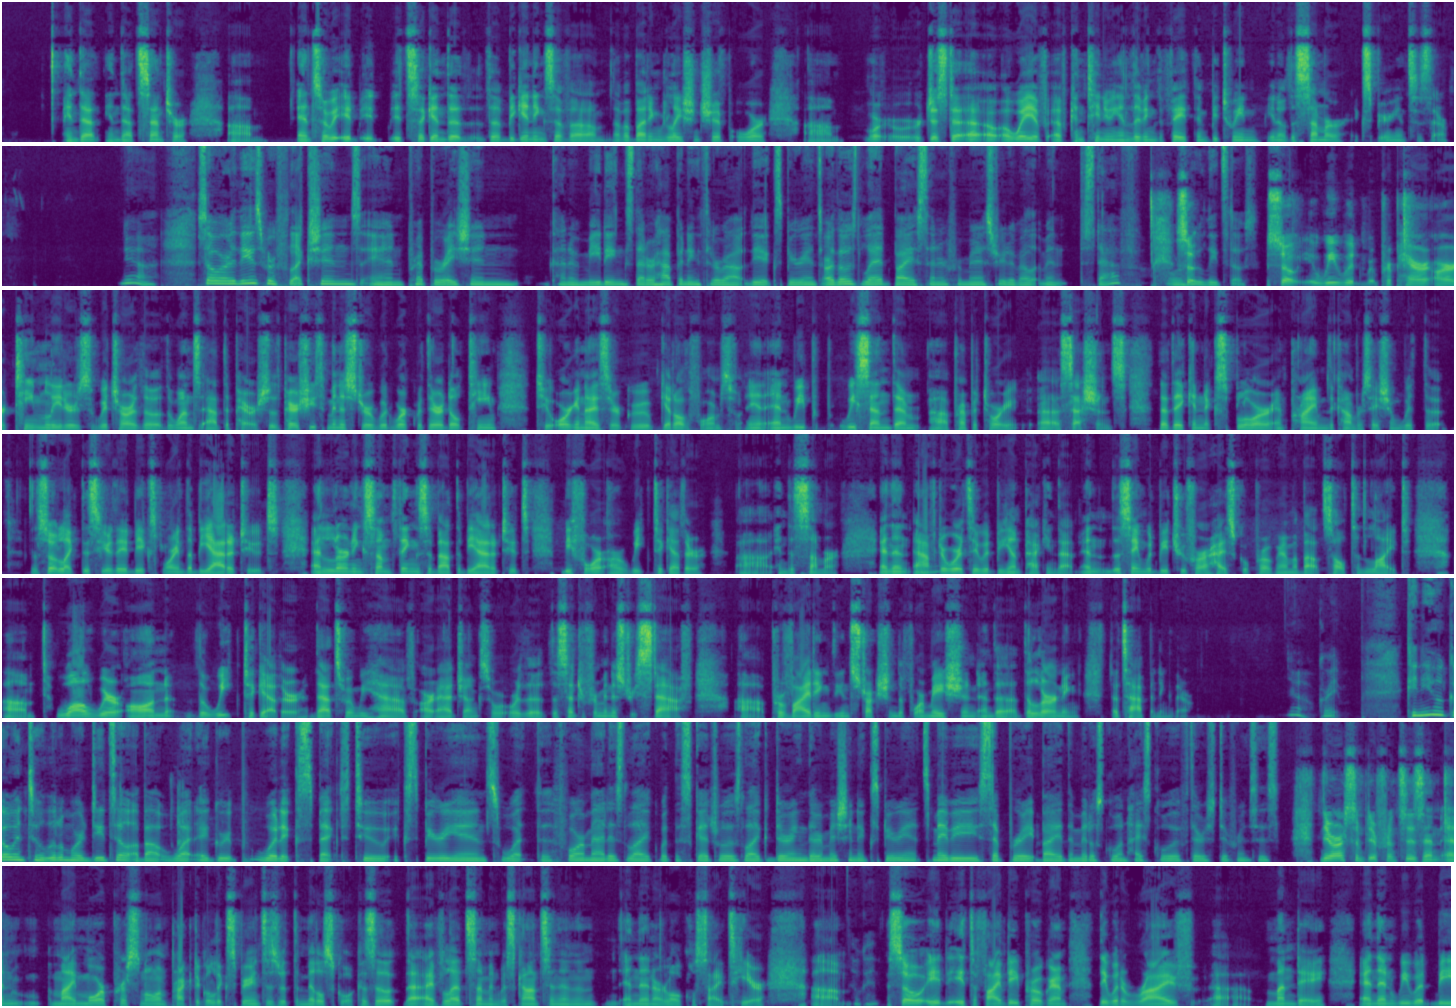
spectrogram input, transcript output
in that in that center. Um, and so it, it it's again the the beginnings of a of a budding relationship or um, or, or just a, a, a way of, of continuing and living the faith in between you know the summer experiences there. Yeah. So are these reflections and preparation kind of meetings that are happening throughout the experience. Are those led by a center for ministry development staff or so, who leads those? So we would prepare our team leaders which are the, the ones at the parish. So the parish youth minister would work with their adult team to organize their group get all the forms and, and we we send them uh, preparatory uh, sessions that they can explore and prime the conversation with the so, like this year, they'd be exploring the Beatitudes and learning some things about the Beatitudes before our week together uh, in the summer. And then mm-hmm. afterwards, they would be unpacking that. And the same would be true for our high school program about salt and light. Um, while we're on the week together, that's when we have our adjuncts or, or the, the Center for Ministry staff uh, providing the instruction, the formation, and the, the learning that's happening there. Yeah, great. Can you go into a little more detail about what a group would expect to experience, what the format is like, what the schedule is like during their mission experience? Maybe separate by the middle school and high school if there's differences. There are some differences, and, and my more personal and practical experiences with the middle school, because I've led some in Wisconsin and then, and then our local sites here. Um, okay. So it, it's a five day program. They would arrive uh, Monday, and then we would be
